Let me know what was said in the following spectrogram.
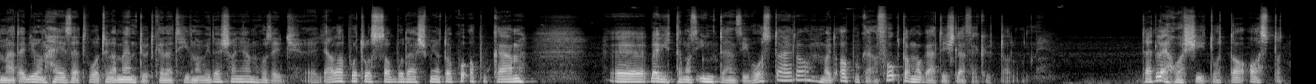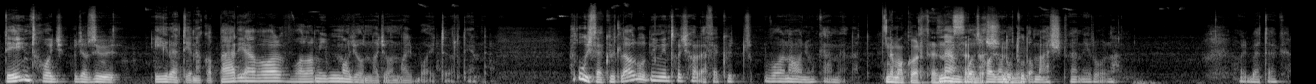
már egy olyan helyzet volt, hogy a mentőt kellett hívnom édesanyámhoz egy, egy állapotrosszabbodás miatt, akkor apukám bevittem az intenzív osztályra, majd apukám fogta magát és lefeküdt aludni. Tehát lehasította azt a tényt, hogy, hogy az ő életének a párjával valami nagyon-nagyon nagy baj történt. Hát úgy feküdt le aludni, mintha lefeküdt volna anyukám mellett. Nem akart ez Nem volt hajlandó tudomást venni róla, hogy beteg.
